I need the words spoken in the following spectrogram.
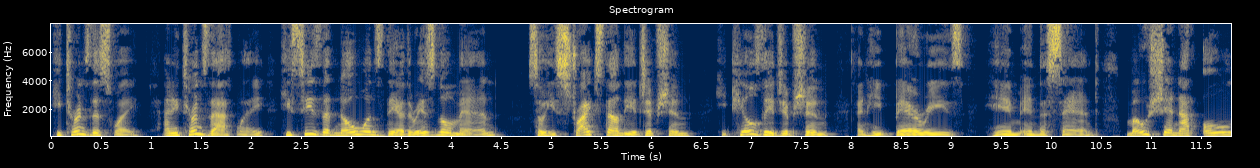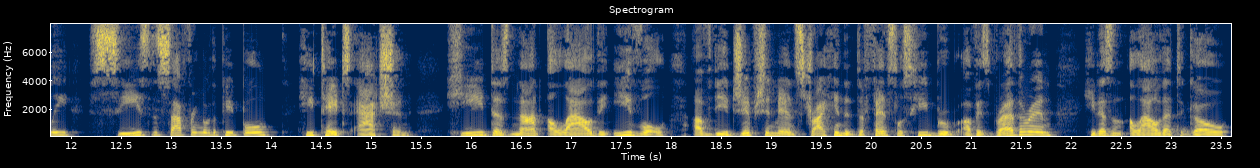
He turns this way and he turns that way. He sees that no one's there. There is no man. So he strikes down the Egyptian. He kills the Egyptian and he buries him in the sand. Moshe not only sees the suffering of the people, he takes action. He does not allow the evil of the Egyptian man striking the defenseless Hebrew of his brethren. He doesn't allow that to go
